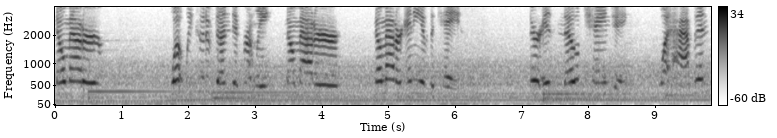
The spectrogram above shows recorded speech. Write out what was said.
No matter what we could have done differently, no matter no matter any of the case, there is no changing what happened.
